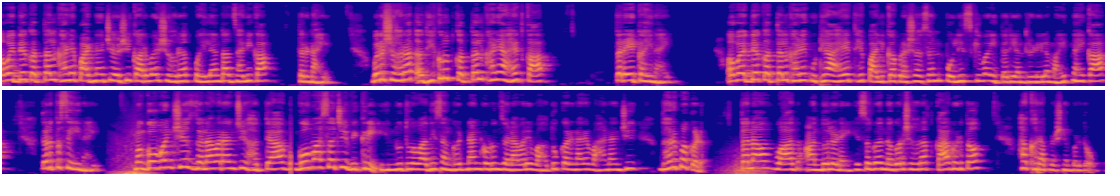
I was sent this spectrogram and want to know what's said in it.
अवैध कत्तलखाने पाडण्याची अशी कारवाई शहरात पहिल्यांदाच झाली का? तर नाही. बरं शहरात अधिकृत कत्तलखाने आहेत का? तर एकही नाही. अवैध कत्तलखाने कुठे आहेत हे पालिका प्रशासन पोलीस किंवा इतर यंत्रणेला माहीत नाही का? तर तसेही नाही. मग गोवंशीय जनावरांची हत्या गोमासाची विक्री हिंदुत्ववादी संघटनांकडून जनावरे वाहतूक करणाऱ्या वाहनांची धरपकड तणाव वाद आंदोलने हे सगळं नगर शहरात का घडतं? हा खरा प्रश्न पडतो.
